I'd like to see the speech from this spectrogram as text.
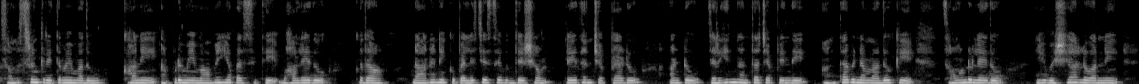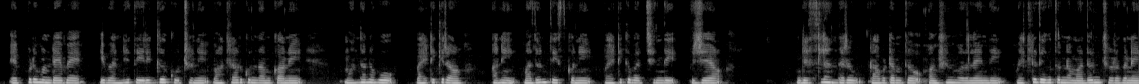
సంవత్సరం క్రితమే మధు. కానీ అప్పుడు మీ మామయ్య పరిస్థితి బాగాలేదు కదా. నాన్న నీకు పెళ్ళి చేసే ఉద్దేశం లేదని చెప్పాడు అంటూ జరిగిందంతా చెప్పింది. అంతా విన్న మధుకి సౌండ్ లేదు. ఈ విషయాలు అన్నీ ఎప్పుడు ఉండేవే? ఇవన్నీ తీరిగ్గా కూర్చొని మాట్లాడుకుందాం కానీ ముందు నువ్వు బయటికి రా అని మధుని తీసుకుని బయటికి వచ్చింది విజయ. గెస్ట్లందరూ రావటంతో ఫంక్షన్ మొదలైంది. మెట్లు దిగుతున్న మధుని చూడగానే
